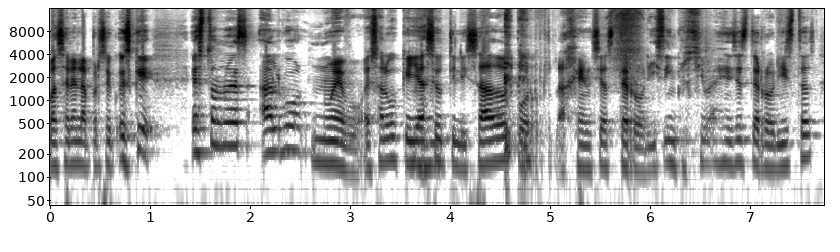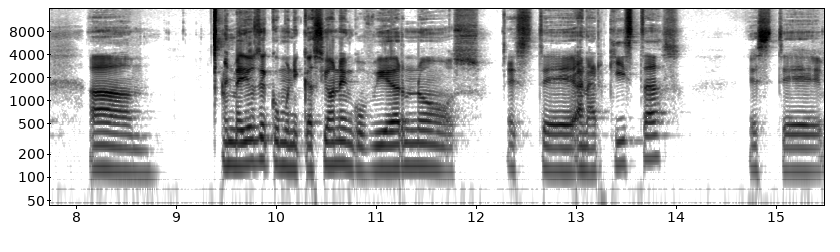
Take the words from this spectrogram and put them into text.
Va a ser en la persecución. Es que esto no es algo nuevo, es algo que ya se ha utilizado por agencias terroristas, inclusive agencias terroristas, en medios de comunicación, en gobiernos este, anarquistas. Este,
